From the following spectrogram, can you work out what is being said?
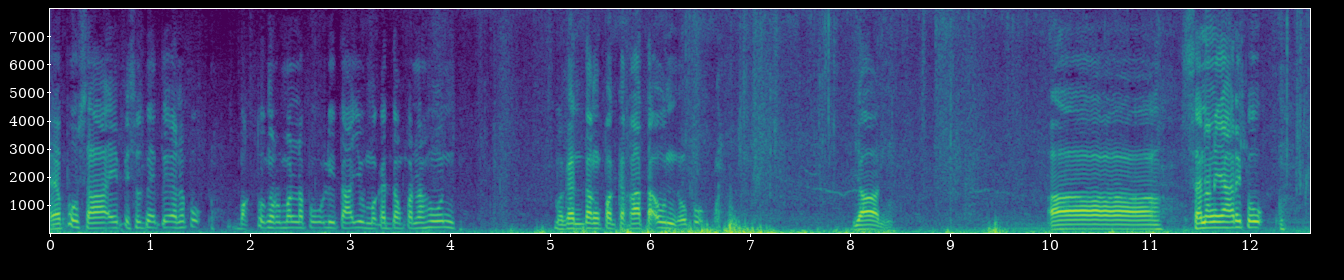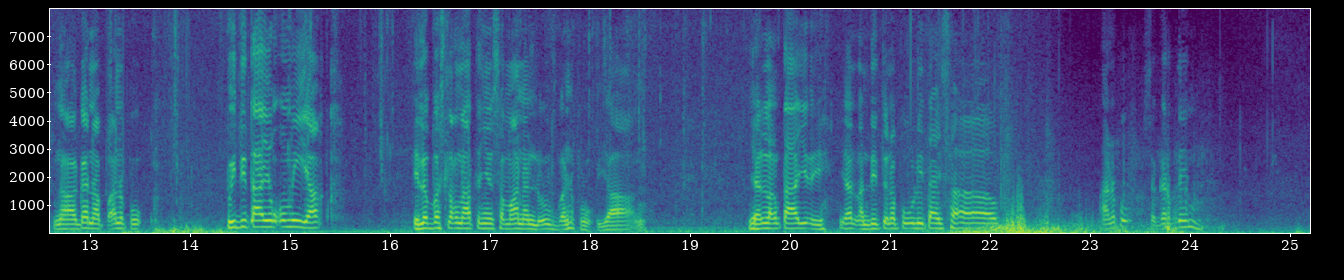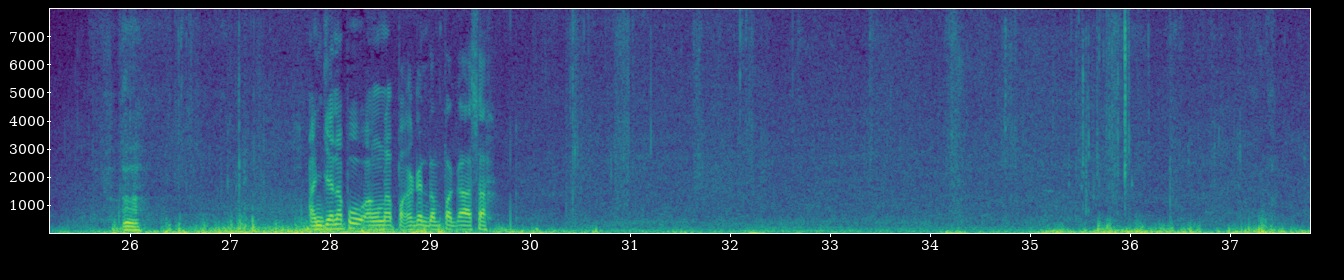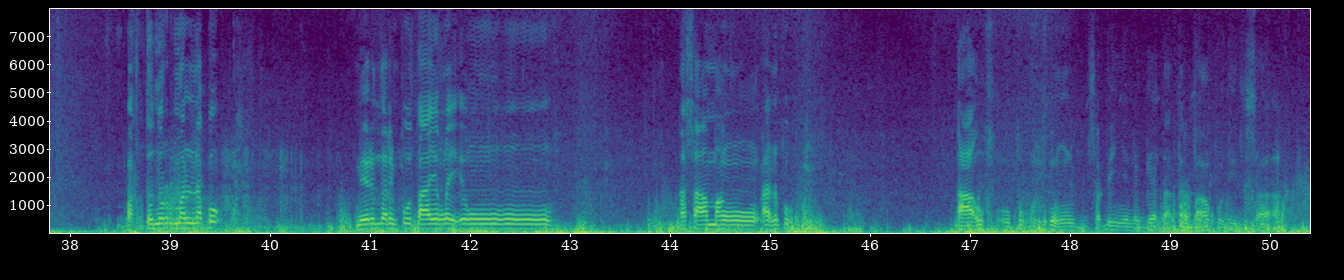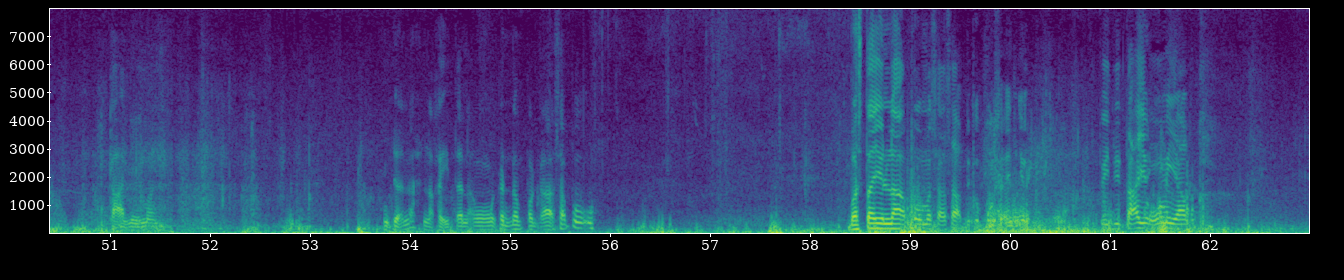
Ayan po, sa episode na ito, ano po, back to normal na po ulit tayo. Magandang panahon. Magandang pagkakataon. Opo. Yan. Ah, sa nangyari po, naganap, ano po, pwede tayong umiyak. Ilabas lang natin yung sama ng loob. Ano po, yan. Yan lang tayo eh. Yan, andito na po ulit tayo sa, ano po, sa garden. Hmm. Andyan na po ang napakagandang pag-asa. To normal na po. Meron na rin po tayo ngayong kasamang ano po tao. Opo, yung sabihin niya nagtatrabaho po dito sa Kaliman. Diyan na, nakita na ang magandang pag-asa po. Basta yun lang po masasabi ko po sa inyo. Pwede tayong umiyak.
